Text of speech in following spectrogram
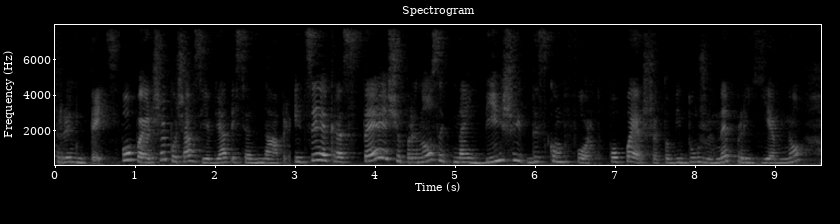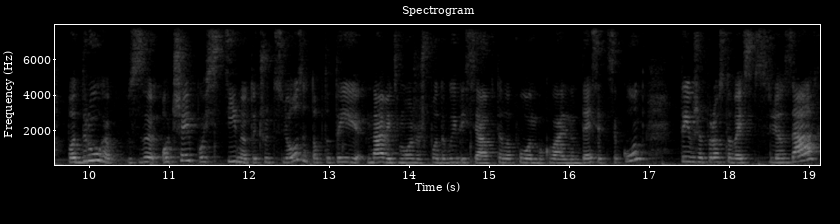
триндець. По-перше, почав з'являтися набряк. І це якраз те, що приносить найбільший дискомфорт. По-перше, тобі дуже неприємно. По-друге, з очей постійно течуть сльози, тобто ти навіть можеш подивитися в телефон буквально 10 секунд. Ти вже просто весь в сльозах,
